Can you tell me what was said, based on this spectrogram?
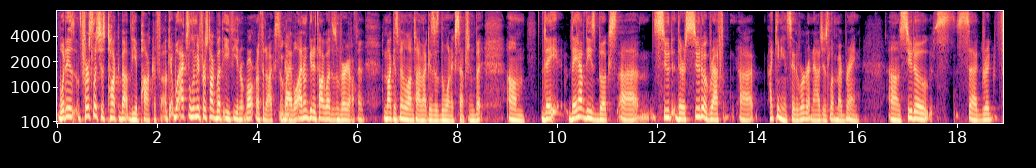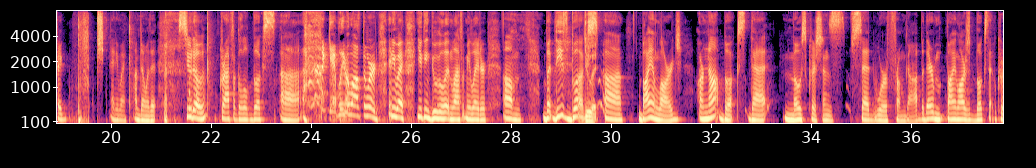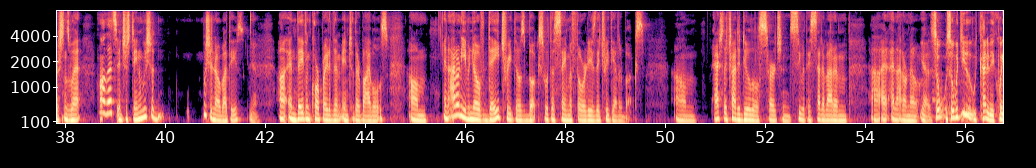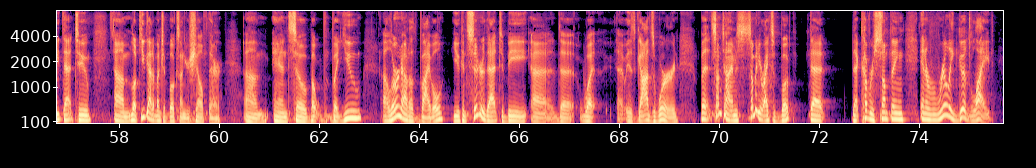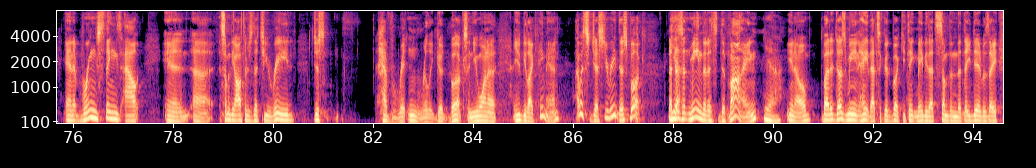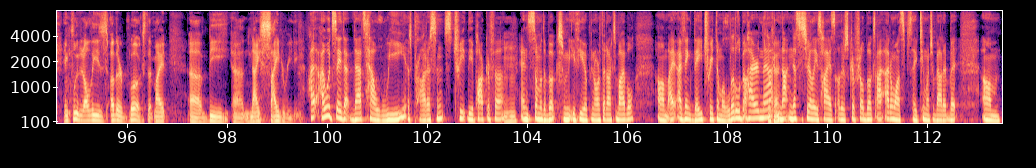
what is first let's just talk about the apocrypha okay well actually let me first talk about the ethiopian orthodox okay. bible i don't get to talk about this one very often i'm not going to spend a lot of time on it because it's the one exception but um, they they have these books um, pseudo, there's pseudographic uh, i can't even say the word right now it just left my brain um, pseudo uh, fig, anyway i'm done with it pseudo graphical books uh, i can't believe i lost the word anyway you can google it and laugh at me later um, but these books, uh, by and large, are not books that most Christians said were from God, but they're by and large books that Christians went, "Oh, that's interesting. We should we should know about these." Yeah. Uh, and they've incorporated them into their Bibles. Um, and I don't even know if they treat those books with the same authority as they treat the other books. Um, I actually tried to do a little search and see what they said about him, uh, and, and I don't know. Yeah. So, so would you kind of equate that to um, look, you got a bunch of books on your shelf there, um, and so, but but you uh, learn out of the Bible. You consider that to be uh, the what uh, God's word, but sometimes somebody writes a book that that covers something in a really good light, and it brings things out. And uh, some of the authors that you read just have written really good books, and you want to, you'd be like, "Hey, man, I would suggest you read this book." That yeah. doesn't mean that it's divine. Yeah. You know, but it does mean, hey, that's a good book. You think maybe that's something that they did was they included all these other books that might uh, be uh, nice side reading. I, I, would say that that's how we as Protestants treat the Apocrypha mm-hmm. and some of the books from the Ethiopian Orthodox Bible. Um, I, I, think they treat them a little bit higher than that, okay. not necessarily as high as other scriptural books. I, I, don't want to say too much about it, but um,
